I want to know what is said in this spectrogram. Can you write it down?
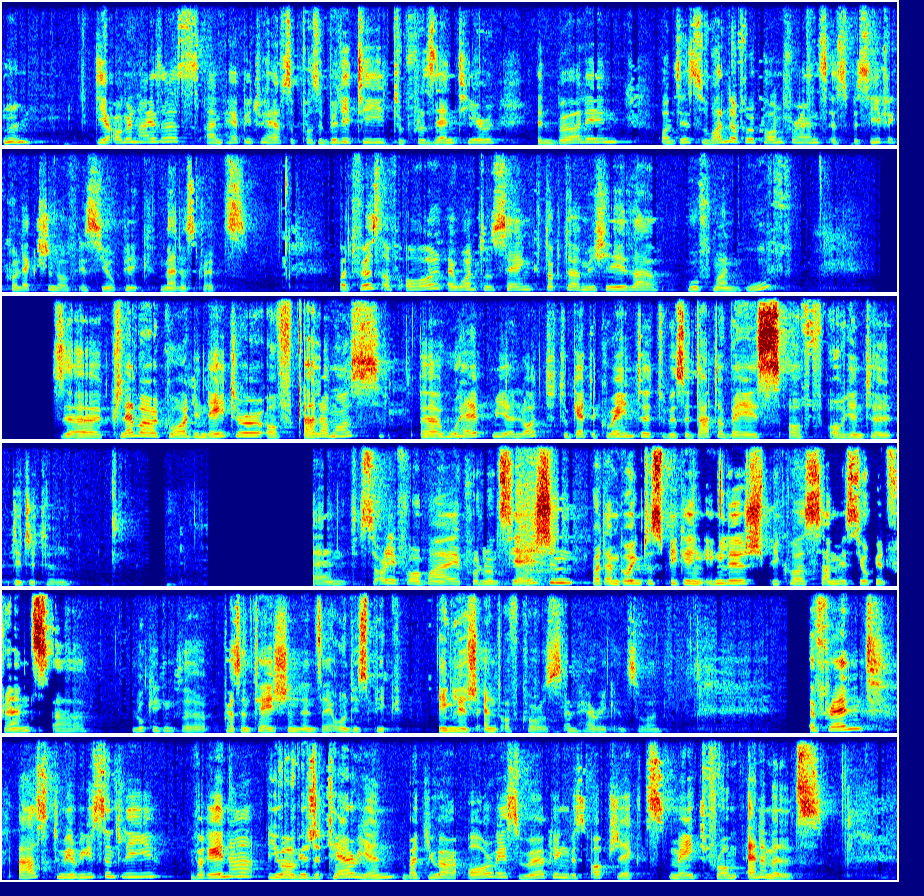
Dear organizers, I'm happy to have the possibility to present here in Berlin on this wonderful conference a specific collection of Ethiopic manuscripts. But first of all, I want to thank Dr. Michaela Hofmann-Ruf, the clever coordinator of Qalamos, uh, who helped me a lot to get acquainted with the database of Oriental Digital. And sorry for my pronunciation, but I'm going to speak in English because some Ethiopian friends are looking the presentation and they only speak English and of course Amharic and so on. A friend asked me recently, Verena, you are vegetarian, but you are always working with objects made from animals.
